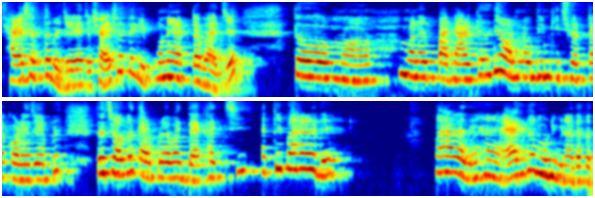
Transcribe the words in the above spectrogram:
সাড়ে সাতটা বেজে গেছে। সাড়ে সাতটা কি? পৌনে আটটা বাজে। তো মানে নারকেল দিয়ে অন্য দিন কিছু একটা করা যাবে। তো চলো, তারপরে আবার দেখাচ্ছি। আর তুই পাহারা দে। পাহারা দে হ্যাঁ একদম উঠবি না। দেখো,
